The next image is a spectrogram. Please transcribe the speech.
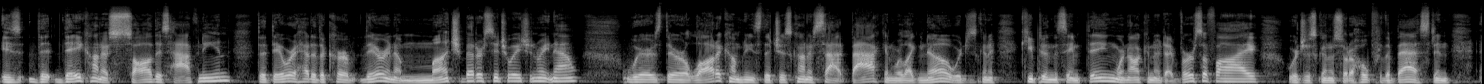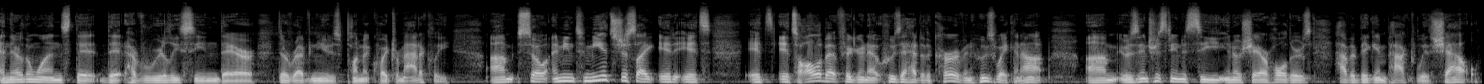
is that they kind of saw this happening, that they were ahead of the curve. They're in a much better situation right now, whereas there are a lot of companies that just kind of sat back and were like, no, we're just going to keep doing the same thing. We're not going to diversify. We're just going to sort of hope for the best. And and they're the ones that that have really seen their their revenues plummet quite dramatically. Um, so I mean, to me, it's just like it, it's it's it's all about figuring out who's ahead of the curve and who's waking up. Um, it was interesting to see you know shareholders have a big impact with Shell.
